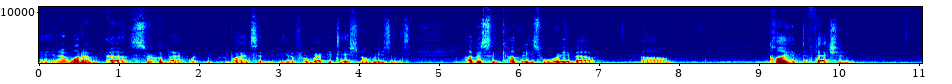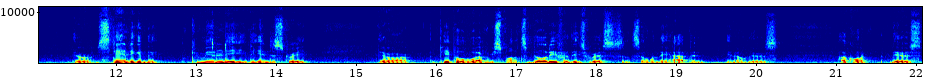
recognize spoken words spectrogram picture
And I want to uh, circle back what Brian said. You know, for reputational reasons Obviously, companies worry about um, client defection. They're standing in the community, the industry. There are people who have responsibility for these risks, and so when they happen, you know, there's, I'll call it, there's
